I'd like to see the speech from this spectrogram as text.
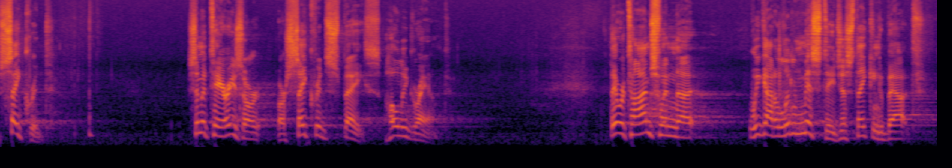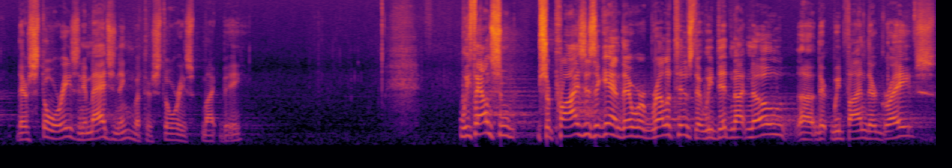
sacred. Cemeteries are, are sacred space, holy ground. There were times when uh, we got a little misty just thinking about their stories and imagining what their stories might be. We found some surprises again. There were relatives that we did not know, uh, that we'd find their graves.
